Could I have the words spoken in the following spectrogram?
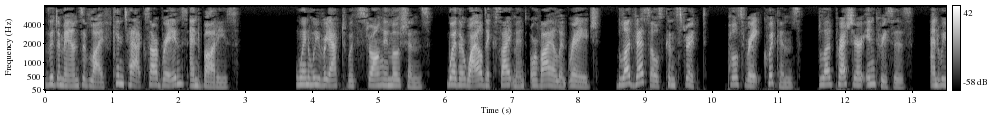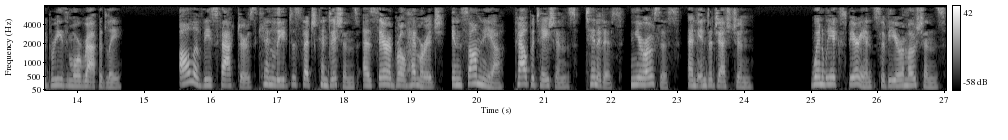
The demands of life can tax our brains and bodies. When we react with strong emotions, whether wild excitement or violent rage, blood vessels constrict, pulse rate quickens, blood pressure increases, and we breathe more rapidly. All of these factors can lead to such conditions as cerebral hemorrhage, insomnia, palpitations, tinnitus, neurosis, and indigestion. When we experience severe emotions,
